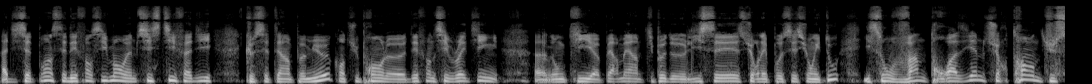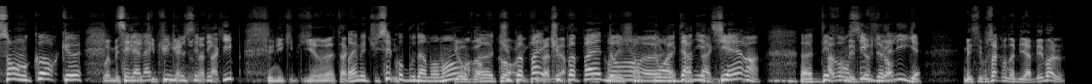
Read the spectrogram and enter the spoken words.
à 17 points. C'est défensivement, même si Steve a dit que c'était un peu mieux. Quand tu prends le defensive rating, euh, donc qui euh, permet un petit peu de lisser sur les possessions et tout, ils sont 23e sur 30. Tu sens encore que Ouais, c'est la lacune de cette attaque. équipe. C'est une équipe qui gagne en attaque. Ouais, mais tu sais qu'au bout d'un moment, euh, tu peux pas, tu peux pas être dans euh, le dernier tiers euh, Ah non, défensif de la ligue. Mais c'est pour ça qu'on a mis à bémol.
